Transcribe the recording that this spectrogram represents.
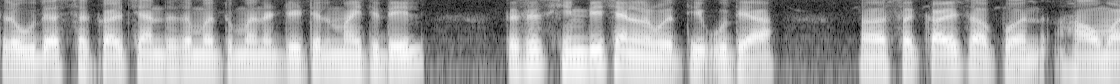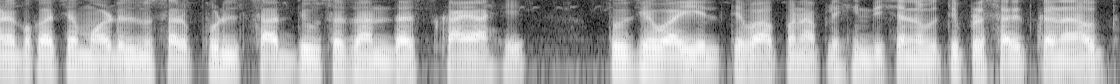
तर उद्या सकाळच्या अंदाजामध्ये तुम्हाला डिटेल माहिती देईल. तसेच हिंदी चॅनलवरती उद्या सकाळीच आपण हवामान विभागाच्या मॉडेलनुसार पुढील सात दिवसाचा अंदाज काय आहे तो जेव्हा येईल तेव्हा आपण आपल्या हिंदी चॅनलवरती प्रसारित करणार आहोत.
